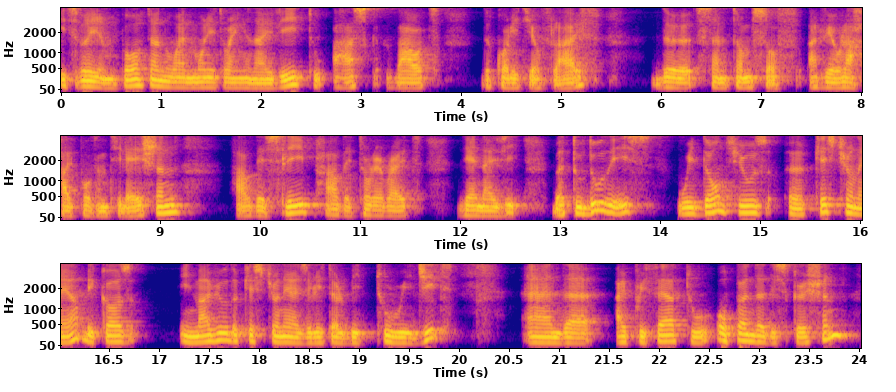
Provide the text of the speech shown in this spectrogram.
it's very important when monitoring NIV to ask about the quality of life, the symptoms of alveolar hypoventilation, how they sleep, how they tolerate the NIV. But to do this, we don't use a questionnaire because, in my view, the questionnaire is a little bit too rigid. And uh, I prefer to open the discussion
